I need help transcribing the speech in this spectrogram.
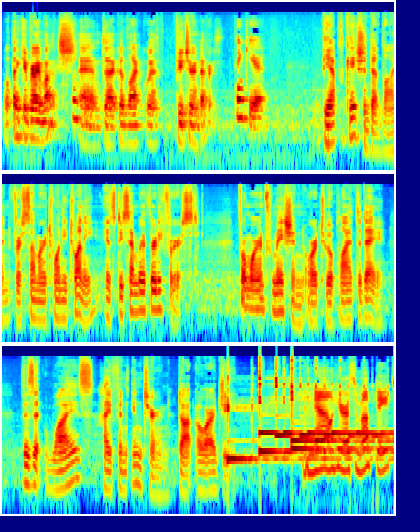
Well, thank you very much, Thank and uh, good luck with future endeavors. Thank you. The application deadline for summer 2020 is December 31st. For more information or to apply today, visit wise-intern.org. And now, here are some updates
